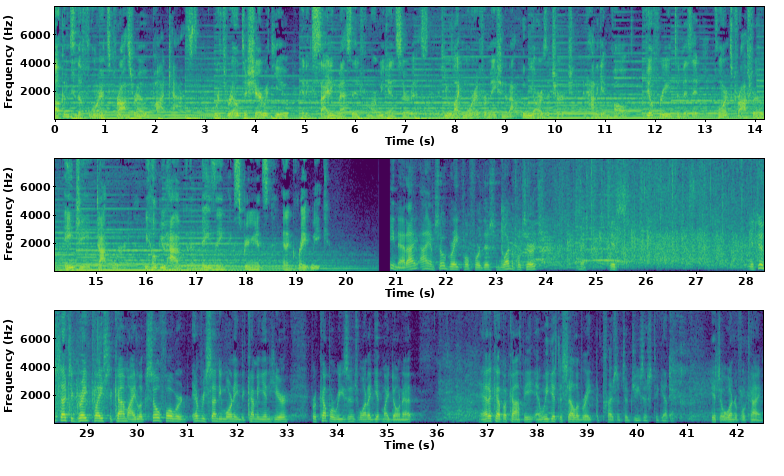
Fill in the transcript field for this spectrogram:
Welcome to the Florence Crossroad podcast. We're thrilled to share with you an exciting message from our weekend service. If you would like more information about who we are as a church and how to get involved, feel free to visit florencecrossroadag.org. We hope you have an amazing experience and a great week. That I, I am so grateful for this wonderful church. It's it's just such a great place to come. I look so forward every Sunday morning to coming in here for a couple reasons. One, I get my donut and a cup of coffee, and we get to celebrate the presence of Jesus together. It's a wonderful time.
